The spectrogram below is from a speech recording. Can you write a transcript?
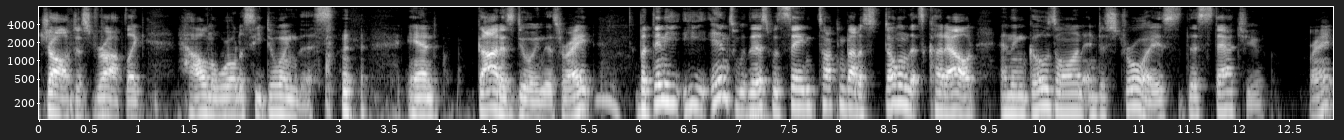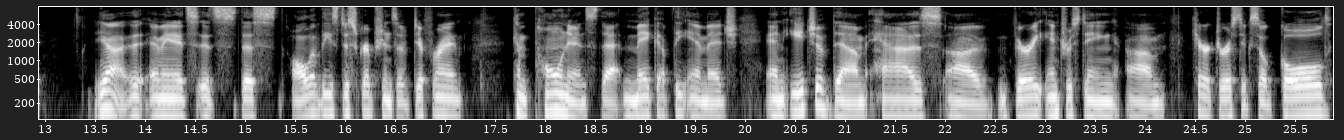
jaw just dropped, like how in the world is he doing this? and God is doing this, right? But then he, he ends with this with saying talking about a stone that's cut out, and then goes on and destroys this statue, right? Yeah, I mean it's it's this all of these descriptions of different components that make up the image, and each of them has uh, very interesting um, characteristics. So gold,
